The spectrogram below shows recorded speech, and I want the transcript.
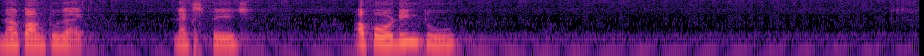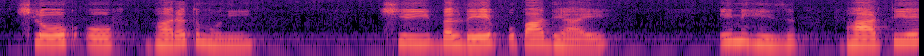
now come to the next page. According to shloka of Bharat Muni Shri Baldev Upadhyay in his Bharatiya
